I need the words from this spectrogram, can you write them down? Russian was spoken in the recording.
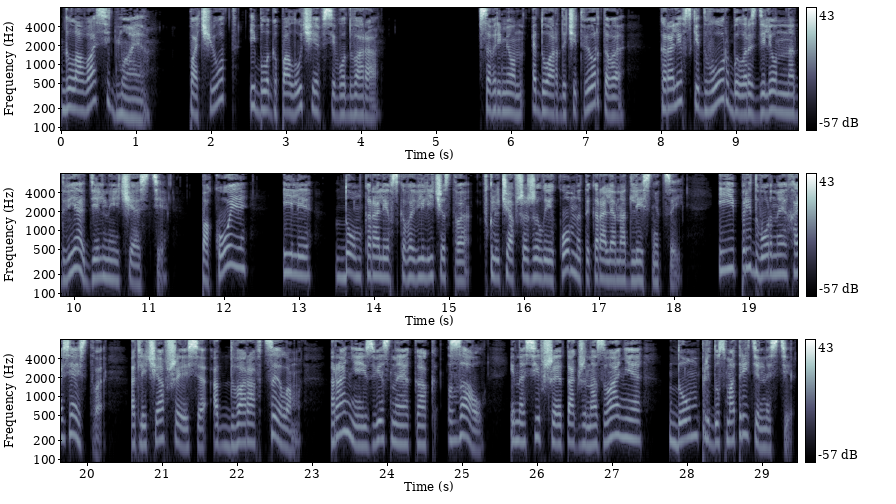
Глава седьмая. Почет и благополучие всего двора. Со времен Эдуарда IV королевский двор был разделен на две отдельные части — покои или дом королевского величества, включавший жилые комнаты короля над лестницей, и придворное хозяйство, отличавшееся от двора в целом, ранее известное как «зал» и носившее также название «дом предусмотрительности»,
